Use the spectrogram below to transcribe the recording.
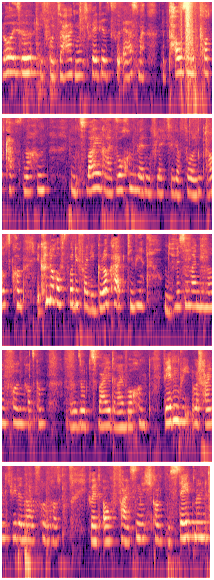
Leute, ich wollte sagen, ich werde jetzt zuerst mal eine Pause mit Podcast machen. In zwei, drei Wochen werden vielleicht wieder Folgen rauskommen. Ihr könnt auch auf Spotify die Glocke aktivieren, um zu wissen, wann die neuen Folgen rauskommen. Also in so zwei, drei Wochen werden wir wahrscheinlich wieder neue Folgen rauskommen. Ich werde auch, falls nicht, kommt ein Statement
